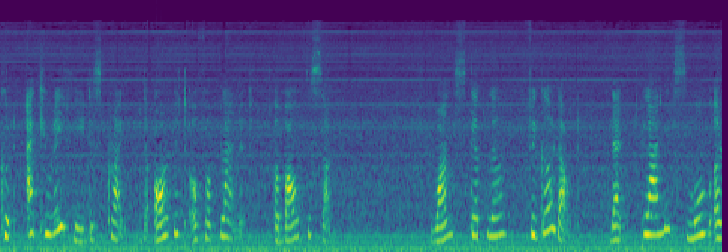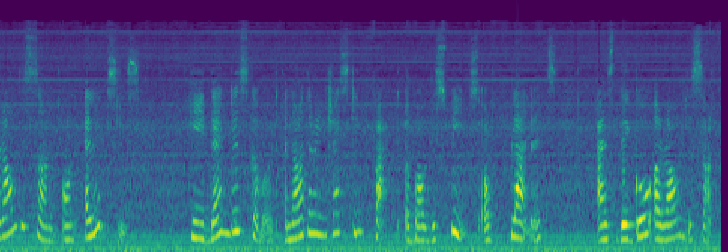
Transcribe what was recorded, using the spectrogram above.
could accurately describe the orbit of a planet about the Sun. Once Kepler figured out that planets move around the Sun on ellipses, he then discovered another interesting fact about the speeds of planets as they go around the Sun.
